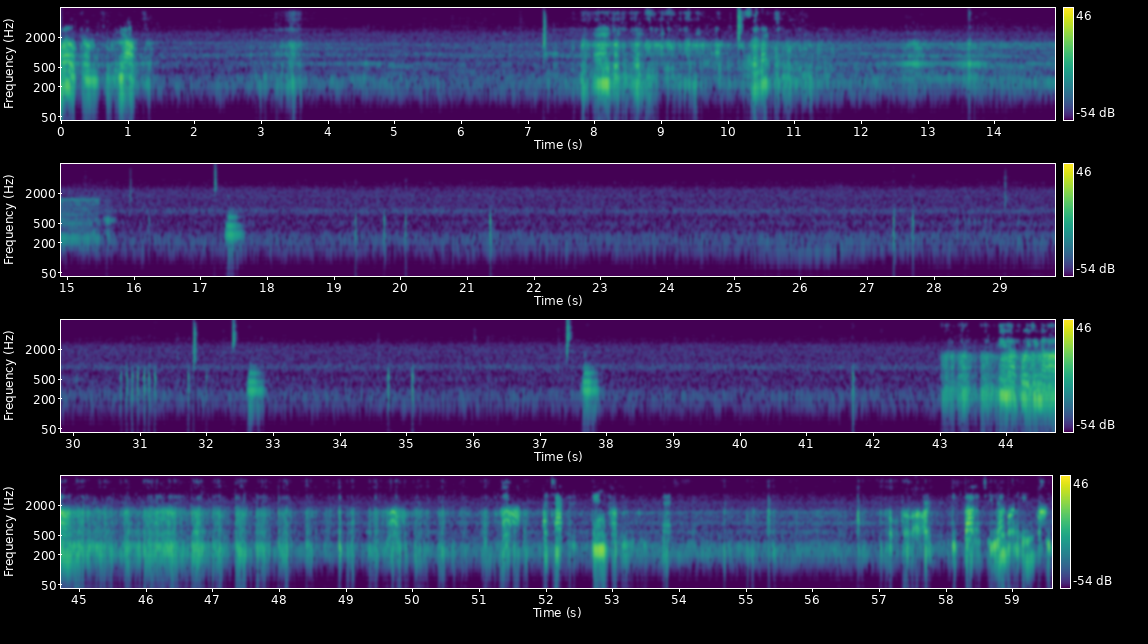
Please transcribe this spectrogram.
Welcome to the Prepare your. enough waiting around. Attackers incoming 30 seconds. Lethality level increased.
